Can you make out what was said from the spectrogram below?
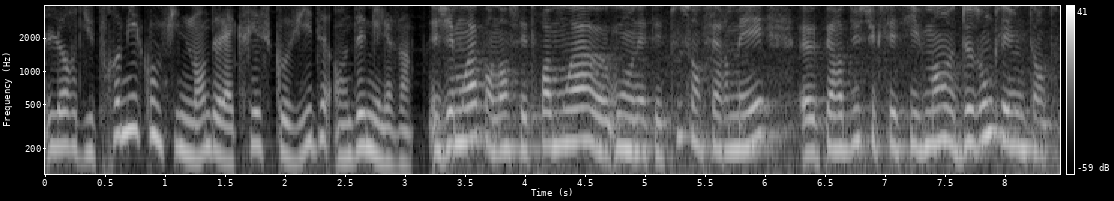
lors du premier confinement de la crise Covid en 2020. J'ai moi, pendant ces trois mois euh, où on était tous enfermés, euh, perdu successivement deux oncles et une tante.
